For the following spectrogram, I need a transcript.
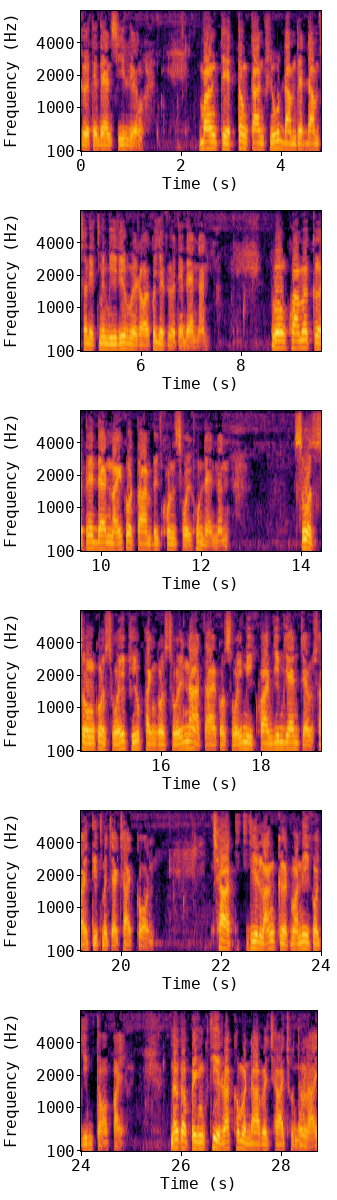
เกิดในแดนสีเหลือง บางเขตต้องการผิวดำแต่ดำสนิทไม่มีริ้วไม่รอยก็จะเกิดในแดนนั้น รวมความว่าเกิดในแดนไหนก็ตามเป็นคนสวยของแดนนั้น สวดทรงก็สวยผิวพรรณก็สวยหน้าตาก็สวยมีความยิ้มแย้มแจ่มใสติดมาจากชาติก่อน ชาติที่หลังเกิดมานี่ก็ยิ้มต่อไป แล้วก็เป็นที่รักของบรรดาประชาชนทั้งหลาย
